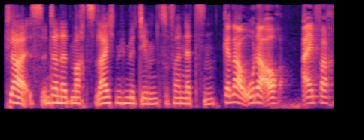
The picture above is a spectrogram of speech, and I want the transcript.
klar, das Internet macht es leicht, mich mit dem zu vernetzen. Genau, oder auch einfach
